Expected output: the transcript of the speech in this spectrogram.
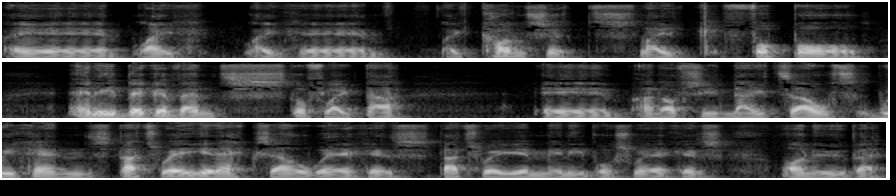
uh, like like um, like concerts, like football, any big events, stuff like that. Um, and obviously nights out, weekends, that's where your XL workers. That's where your minibus workers on Uber.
